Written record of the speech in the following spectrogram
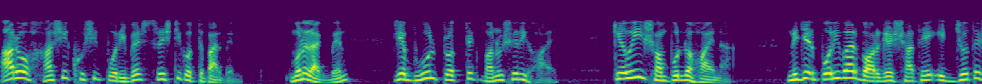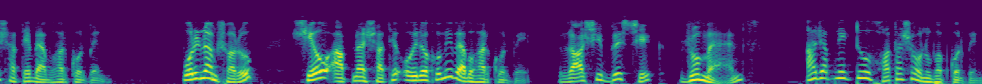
আরও হাসি খুশির পরিবেশ সৃষ্টি করতে পারবেন। মনে রাখবেন যে ভুল প্রত্যেক মানুষেরই হয়, কেউই সম্পূর্ণ হয় না। নিজের পরিবার বর্গের সাথে, ইজ্জতের সাথে ব্যবহার করবেন। পরিণামস্বরূপ, সেও আপনার সাথে ওই রকমই ব্যবহার করবে। রাশি বৃশ্চিক রোম্যান্স আজ আপনি একটু হতাশা অনুভব করবেন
